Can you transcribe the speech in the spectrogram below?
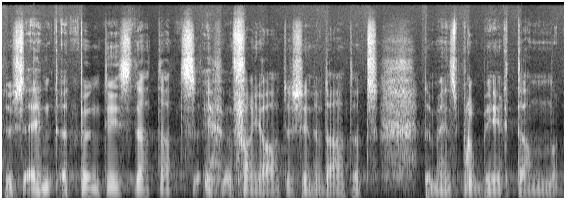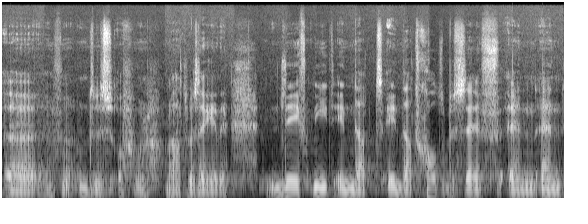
Dus, en het punt is dat dat, van ja, dus inderdaad, dat de mens probeert dan, uh, dus, of, laten we zeggen, leeft niet in dat, in dat godsbesef en, en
